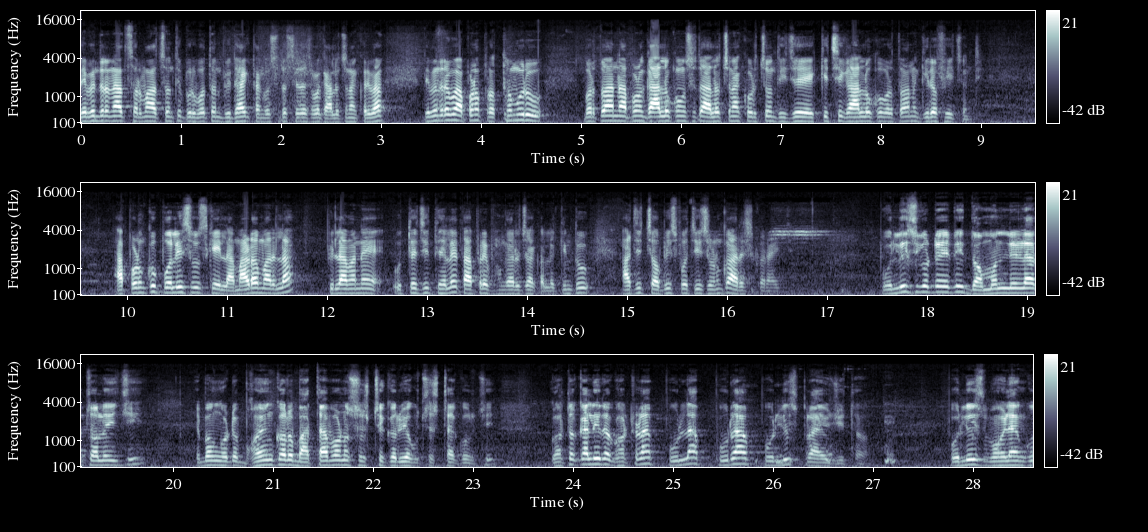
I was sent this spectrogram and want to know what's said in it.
ଦେବେନ୍ଦ୍ରନାଥ ଶର୍ମା ଅଛନ୍ତି ପୂର୍ବତନ ବିଧାୟକ ତାଙ୍କ ସହିତ ସିଧାସଳଖ ଆଲୋଚନା କରିବା ଦେବେନ୍ଦ୍ର ବାବୁ ଆପଣ ପ୍ରଥମରୁ ବର୍ତ୍ତମାନ ଆପଣ ଗାଁ ଲୋକଙ୍କ ସହିତ ଆଲୋଚନା କରୁଛନ୍ତି ଯେ କିଛି ଗାଁ ଲୋକ ବର୍ତ୍ତମାନ ଗିରଫ ହୋଇଛନ୍ତି ଆପଣଙ୍କୁ ପୋଲିସ ଉସ୍କେଇଲା ମାଡ଼ ମାରିଲା ପିଲାମାନେ ଉତ୍ତେଜିତ ହେଲେ ତାପରେ ଭଙ୍ଗାରୁଜା କଲେ କିନ୍ତୁ ଆଜି ଚବିଶ ପଚିଶ ଜଣଙ୍କୁ ଆରେଷ୍ଟ କରାଯାଇଛି ପୋଲିସ ଗୋଟେ ଏଠି ଦମନ ଲୀଳା ଚଲେଇଛି ଏବଂ ଗୋଟେ ଭୟଙ୍କର ବାତାବରଣ ସୃଷ୍ଟି କରିବାକୁ ଚେଷ୍ଟା କରୁଛି ଗତକାଲିର ଘଟଣା ପୁରା ପୁରା ପୋଲିସ ପ୍ରାୟୋଜିତ ପୋଲିସ ମହିଳାଙ୍କୁ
